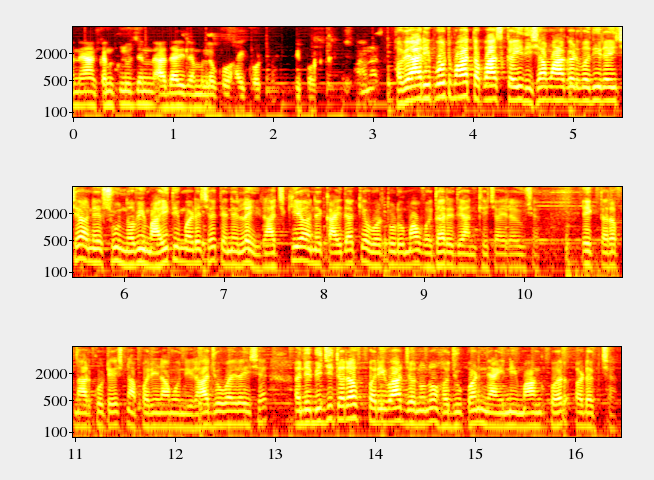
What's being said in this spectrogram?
અને આ કન્ક્લુઝન આધારિત અમે લોકો હાઈકોર્ટમાં રિપોર્ટ હવે આ રિપોર્ટમાં તપાસ કઈ દિશામાં આગળ વધી રહી છે અને શું નવી માહિતી મળે છે તેને લઈ રાજકીય અને કાયદાકીય વર્તુળોમાં વધારે ધ્યાન ખેંચાઈ રહ્યું છે. એક તરફ નાર્કો ટેસ્ટના પરિણામોની રાહ જોવાઈ રહી છે અને બીજી તરફ પરિવારજનોનો હજુ પણ ન્યાયની માંગ પર અડગ છે.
